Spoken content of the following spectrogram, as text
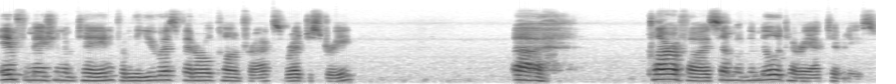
Information obtained from the U.S. Federal Contracts Registry uh, clarifies some of the military activities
